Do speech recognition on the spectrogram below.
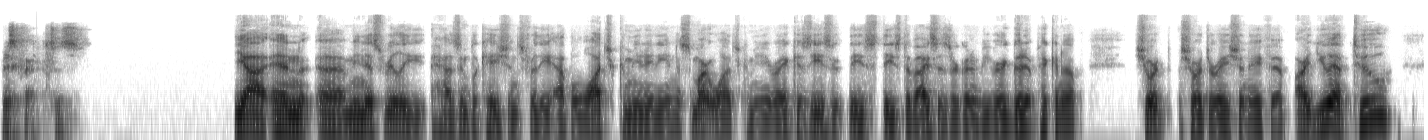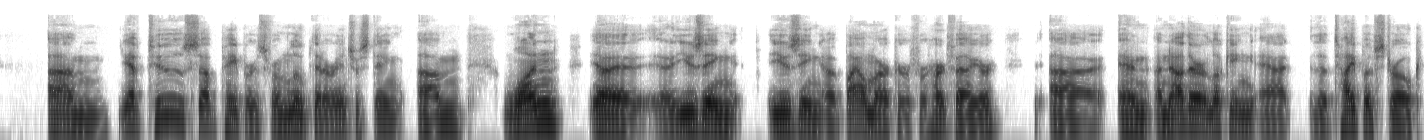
risk factors. Yeah, and uh, I mean this really has implications for the Apple Watch community and the smartwatch community, right? Because these these these devices are going to be very good at picking up short short duration AFib. All right, you have two um, you have two sub papers from Loop that are interesting. Um, one uh, uh, using using a biomarker for heart failure, uh, and another looking at the type of stroke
